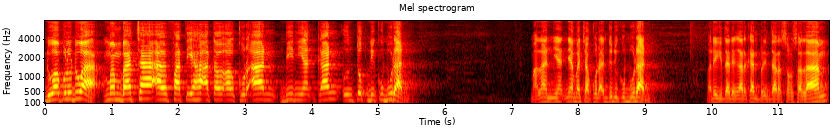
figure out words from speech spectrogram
22. Membaca Al-Fatihah atau Al-Quran diniatkan untuk di kuburan. Malah niatnya baca Quran itu di kuburan. Mari kita dengarkan perintah Rasulullah SAW.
